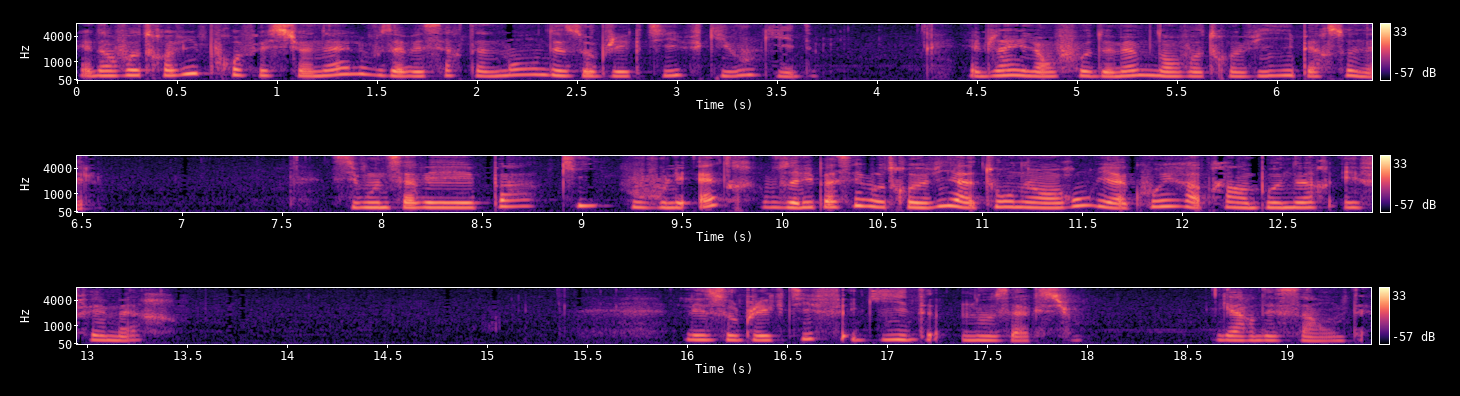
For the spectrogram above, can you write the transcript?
Et dans votre vie professionnelle, vous avez certainement des objectifs qui vous guident. Eh bien, il en faut de même dans votre vie personnelle. Si vous ne savez pas qui vous voulez être, vous allez passer votre vie à tourner en rond et à courir après un bonheur éphémère. Les objectifs guident nos actions. Gardez ça en tête.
